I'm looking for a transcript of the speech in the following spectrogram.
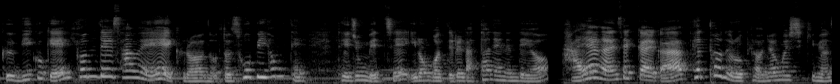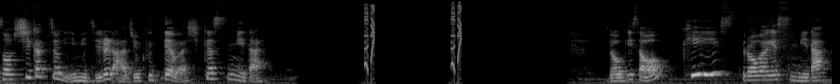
그 미국의 현대 사회의 그런 어떤 소비 형태, 대중 매체 이런 것들을 나타내는데요. 다양한 색깔과 패턴으로 변형을 시키면서 시각적 이미지를 아주 극대화시켰습니다. 여기서 퀴즈 들어가겠습니다.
